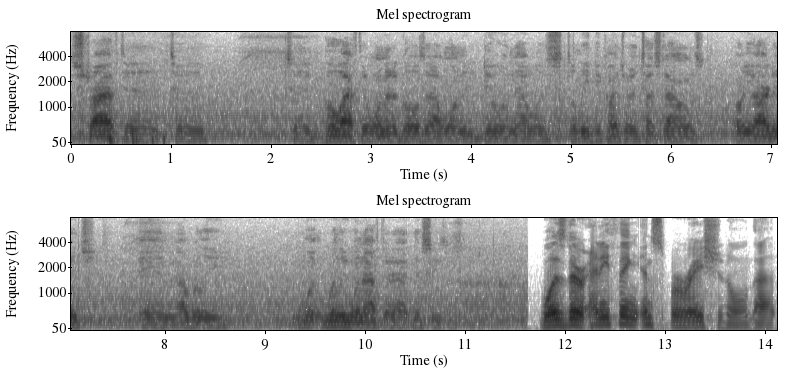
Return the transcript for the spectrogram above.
strive to to to go after one of the goals that I wanted to do, and that was to lead the country in touchdowns or yardage. And I really, went, really went after that this season. Was there anything inspirational that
